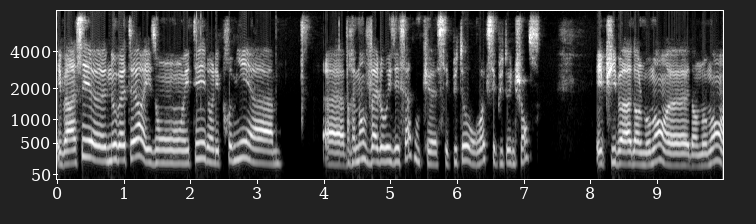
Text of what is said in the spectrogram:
et ben assez euh, novateurs. Ils ont été dans les premiers à, vraiment valoriser ça. Donc c'est plutôt, on voit que c'est plutôt une chance. Et puis bah dans le moment, dans le moment,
